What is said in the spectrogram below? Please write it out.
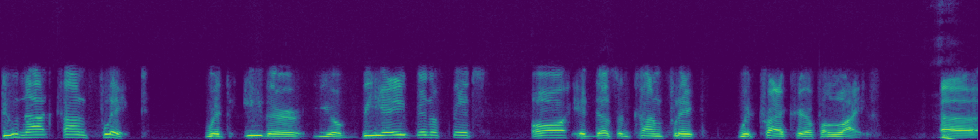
do not conflict with either your VA benefits or it doesn't conflict with TRICARE for life. Hmm. Uh,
